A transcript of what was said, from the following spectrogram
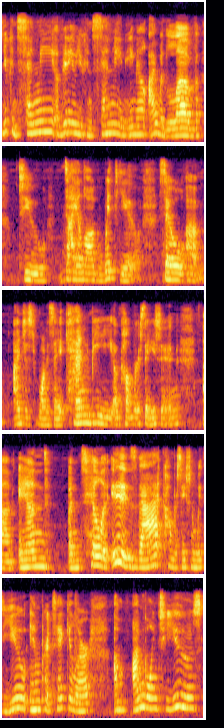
You can send me a video. You can send me an email. I would love to dialogue with you. So um, I just want to say it can be a conversation. Um, and until it is that conversation with you in particular, um, I'm going to use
